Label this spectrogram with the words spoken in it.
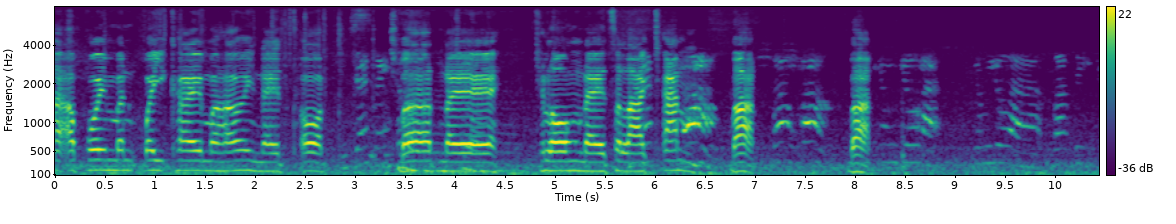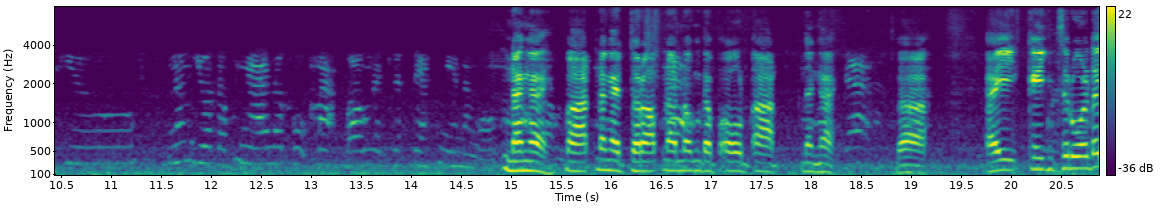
ដាក់ appointment 3ខែមកហើយណែថតចាចាបាទណែឆ្លងណែសាលាឆាន់បាទបងបងបាទខ្ញុំយកអាខ្ញុំយកអា barbecue នឹងយកទៅផ្ញើនៅពុកម៉ាក់បងនៅចិត្តផ្ទះគ្នាហ្នឹងហ៎ហ្នឹងហើយបាទហ្នឹងហើយត្រប់នៅក្នុងតប្អូនបាទហ្នឹងហើយចាបាទហើយគេងស្រួលទៅ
